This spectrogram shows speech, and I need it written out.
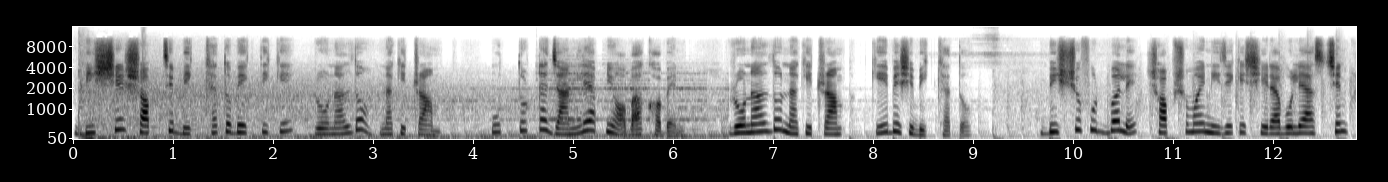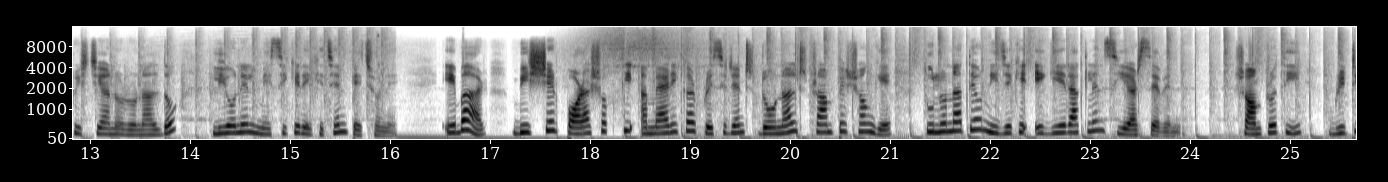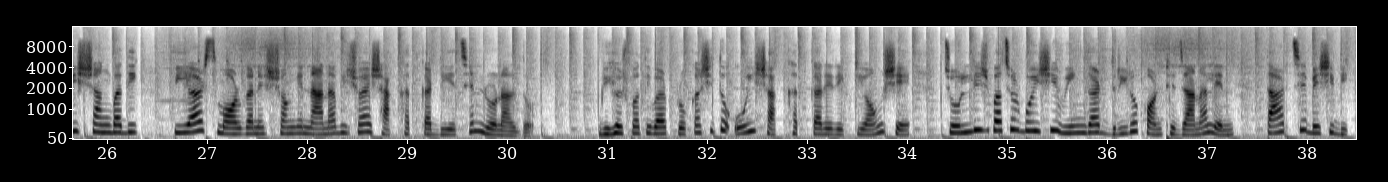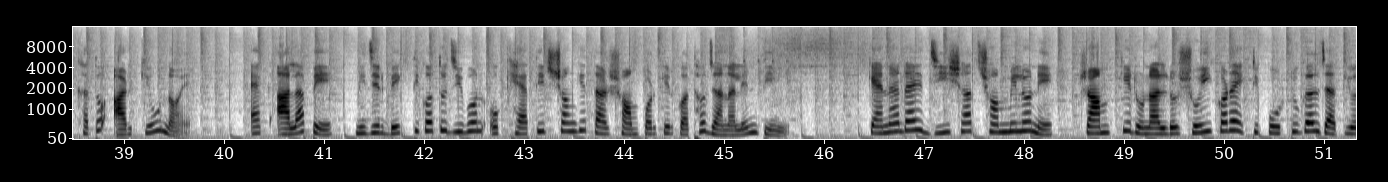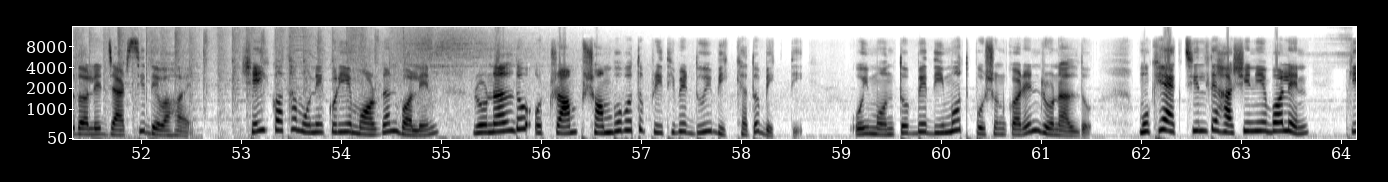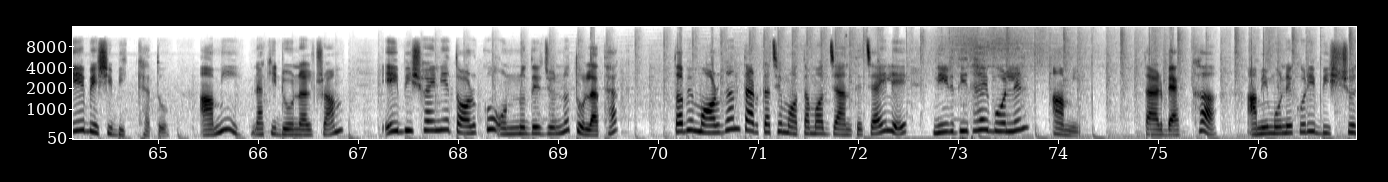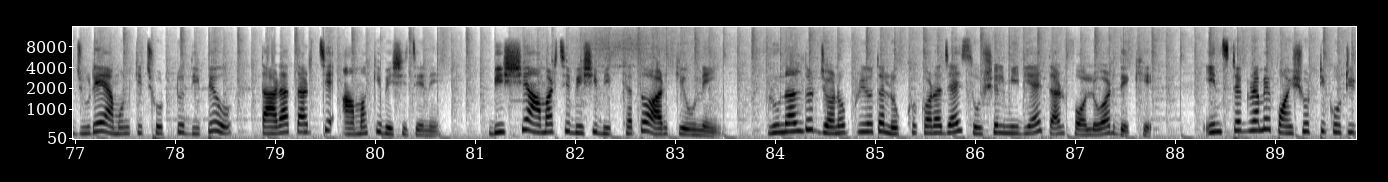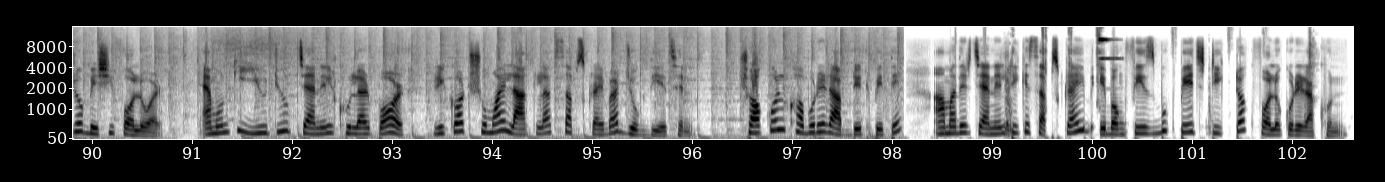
বিশ্বের সবচেয়ে বিখ্যাত ব্যক্তিকে রোনালদো নাকি ট্রাম্প? উত্তরটা জানলে আপনি অবাক হবেন। রোনালদো নাকি ট্রাম্প কে বেশি বিখ্যাত? বিশ্ব ফুটবলে সবসময় নিজেকে সেরা বলে আসছেন ক্রিশ্চিয়ানো রোনালদো, লিওনেল মেসিকে রেখেছেন পেছনে। এবার বিশ্বের পরাশক্তি আমেরিকার প্রেসিডেন্ট ডোনাল্ড ট্রাম্পের সঙ্গে তুলনাতেও নিজেকে এগিয়ে রাখলেন সিআর সেভেন। সম্প্রতি ব্রিটিশ সাংবাদিক পিয়ার্স মর্গানের সঙ্গে নানা বিষয়ে সাক্ষাৎকার দিয়েছেন রোনালদো। বৃহস্পতিবার প্রকাশিত ওই সাক্ষাৎকারের একটি অংশে চল্লিশ বছর বয়সী উইঙ্গার দৃঢ় কণ্ঠে জানালেন, তার চেয়ে বেশি বিখ্যাত আর কেউ নয়। এক আলাপে নিজের ব্যক্তিগত জীবন ও খ্যাতির সঙ্গে তার সম্পর্কের কথাও জানালেন তিনি। ক্যানাডায় জি সাত সম্মেলনে ট্রাম্পকে রোনাল্ডো সই করা একটি পর্তুগাল জাতীয় দলের জার্সি দেওয়া হয়। সেই কথা মনে করিয়ে মর্গান বলেন রোনালদো ও ট্রাম্প সম্ভবত পৃথিবীর দুই বিখ্যাত ব্যক্তি। ওই মন্তব্যে দ্বিমত পোষণ করেন রোনালদো। মুখে এক চিলতে হাসি নিয়ে বলেন, কে বেশি বিখ্যাত, আমি নাকি ডোনাল্ড ট্রাম্প? এই বিষয় নিয়ে তর্ক অন্যদের জন্য তোলা থাক। তবে মর্গান তার কাছে মতামত জানতে চাইলে নির্দ্বিধায় বললেন, আমি। তার ব্যাখ্যা, আমি মনে করি বিশ্ব জুড়ে এমনকি ছোট্ট দ্বীপেও তারা তার চেয়ে আমাকে বেশি চেনে। বিশ্বে আমার চেয়ে বেশি বিখ্যাত আর কেউ নেই। রোনালদোর জনপ্রিয়তা লক্ষ্য করা যায় সোশ্যাল মিডিয়ায় তার ফলোয়ার দেখে। ইনস্টাগ্রামে পঁয়ষট্টি কোটিরও বেশি ফলোয়ার। এমনকি ইউটিউব চ্যানেল খোলার পর রেকর্ড সময় লাখ লাখ সাবস্ক্রাইবার যোগ দিয়েছেন। সকল খবরের আপডেট পেতে আমাদের চ্যানেলটিকে সাবস্ক্রাইব এবং ফেসবুক পেজ টিকটক ফলো করে রাখুন।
